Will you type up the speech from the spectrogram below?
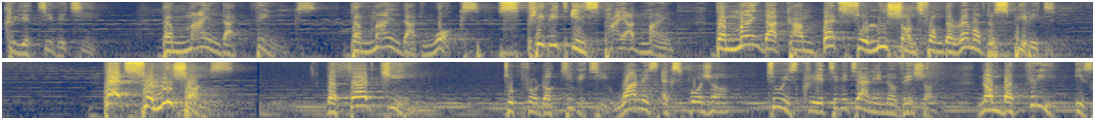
creativity the mind that thinks the mind that works spirit inspired mind the mind that can bet solutions from the realm of the spirit. Bet solutions. The third key to productivity one is exposure two is creativity and innovation. Number three is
